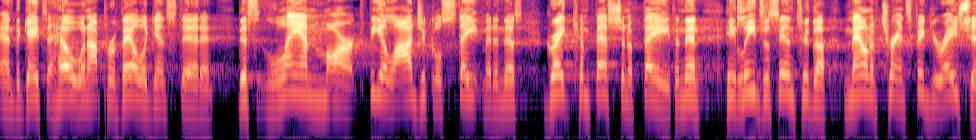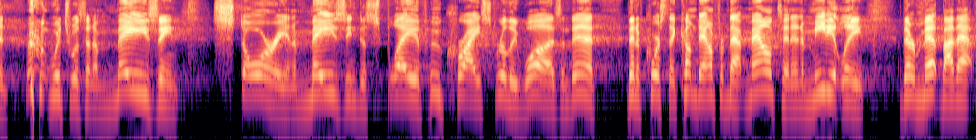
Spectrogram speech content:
and the gates of hell will not prevail against it. And this landmark theological statement and this great confession of faith. And then he leads us into the Mount of Transfiguration, which was an amazing story, an amazing display of who Christ really was. And then, then of course, they come down from that mountain, and immediately they're met by that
